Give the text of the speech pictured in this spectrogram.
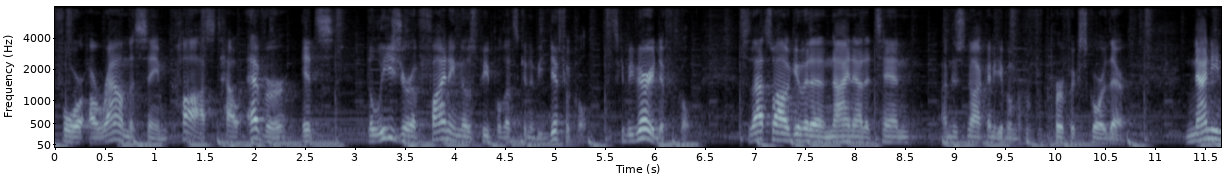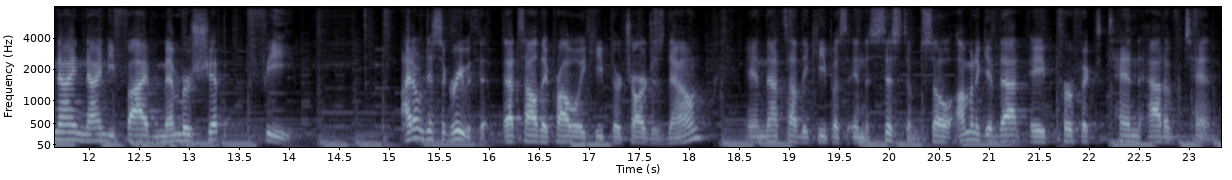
for around the same cost. However, it's the leisure of finding those people that's going to be difficult. It's to be very difficult. So that's why I'll give it a 9 out of 10. I'm just not going to give them a perfect score there. 99.95 membership fee. I don't disagree with it. That's how they probably keep their charges down and that's how they keep us in the system. So I'm gonna give that a perfect 10 out of 10.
